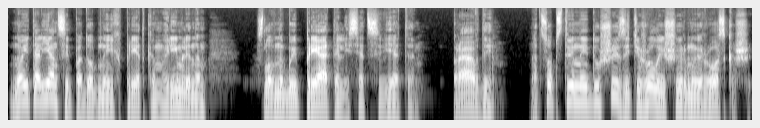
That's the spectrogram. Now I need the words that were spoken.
но итальянцы, подобно их предкам римлянам, словно бы прятались от света, правды, от собственной души за тяжелой ширмой роскоши,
